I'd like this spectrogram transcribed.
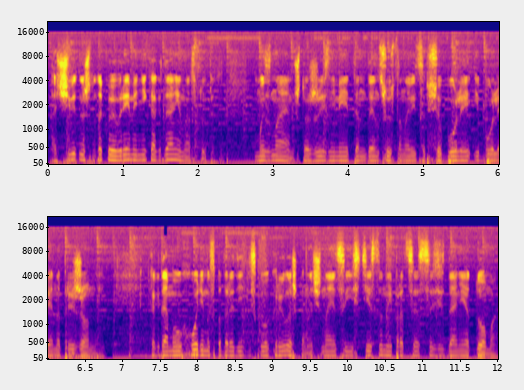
Очевидно, что такое время никогда не наступит. Мы знаем, что жизнь имеет тенденцию становиться все более и более напряженной. Когда мы уходим из-под родительского крылышка, начинается естественный процесс созидания дома,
